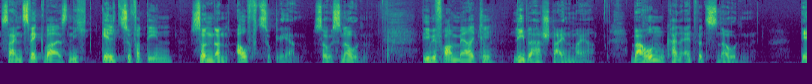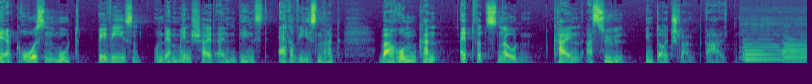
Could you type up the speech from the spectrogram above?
Sein Zweck war es nicht, Geld zu verdienen, sondern aufzuklären, so Snowden. Liebe Frau Merkel, lieber Herr Steinmeier, Warum kann Edward Snowden, der großen Mut bewiesen und der Menschheit einen Dienst erwiesen hat, Warum kann Edward Snowden kein Asyl in Deutschland erhalten?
